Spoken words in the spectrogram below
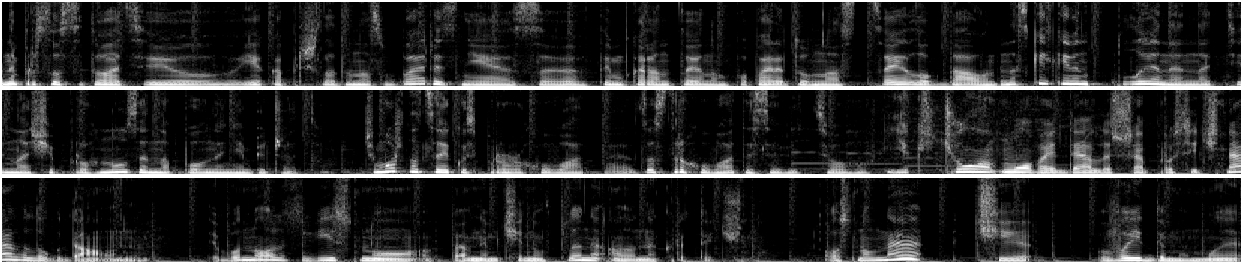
непросту ситуацію, яка прийшла до нас у березні з тим карантином. Попереду у нас цей локдаун. Наскільки він вплине на ті наші прогнози наповнення бюджету? Чи можна це якось прорахувати, застрахуватися від цього? Якщо мова йде лише про січневий локдаун, воно, звісно, певним чином вплине, але не критично. Основне, чи вийдемо ми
